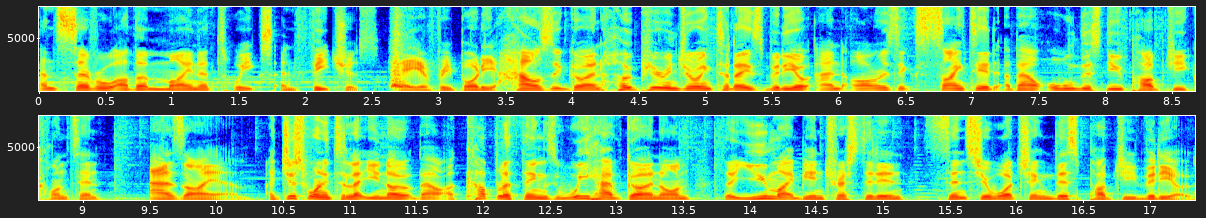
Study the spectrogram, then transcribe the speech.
and several other minor tweaks and features. Hey everybody, how's it going? Hope you're enjoying today's video and are as excited about all this new PUBG content as I am. I just wanted to let you know about a couple of things we have going on that you might be interested in since you're watching this PUBG video.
